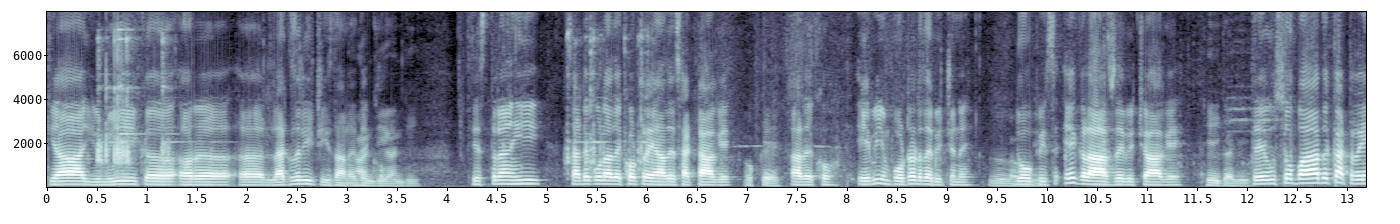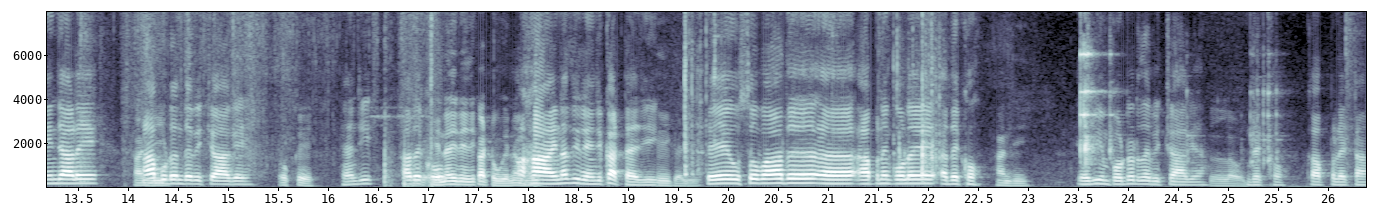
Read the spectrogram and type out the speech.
ਕਿਆ ਯੂਨੀਕ ਔਰ ਲਗਜ਼ਰੀ ਚੀਜ਼ਾਂ ਨੇ ਦੇਖੋ। ਹਾਂਜੀ। ਹਾਂਜੀ ਇਸ ਤਰ੍ਹਾਂ ਹੀ ਸਾਡੇ ਕੋਲ ਆ ਦੇਖੋ ਟਰੇਆਂ ਦੇ ਸੈੱਟ ਆ ਗਏ। ਓਕੇ। ਆ ਦੇਖੋ ਇਹ ਵੀ ਇੰਪੋਰਟਡ ਦੇ ਵਿੱਚ ਨੇ। ਦੋ ਪੀਸ ਇਹ ਗਲਾਸ ਦੇ ਵਿੱਚ ਆ ਗਏ। ਠੀਕ ਹੈ ਜੀ। ਤੇ ਉਸ ਤੋਂ ਬਾਅਦ ਘੱਟ ਰੇਂਜ ਵਾਲੇ ਆ ਵੁਡਨ ਦੇ ਵਿੱਚ ਆ ਗਏ। ਓਕੇ। ਹਾਂਜੀ ਆ ਦੇਖੋ। ਇਹਨਾਂ ਦੀ ਰੇਂਜ ਘੱਟ ਹੋਊਗੀ ਨਾ ਹਾਂ ਇਹਨਾਂ ਦੀ ਰੇਂਜ ਘੱਟ ਹੈ ਜੀ। ਠੀਕ ਹੈ ਜੀ। ਤੇ ਉਸ ਤੋਂ ਬਾਅਦ ਅ, ਆਪਣੇ ਕੋਲੇ ਆ ਦੇਖੋ। ਹਾਂਜੀ। ਇਹ ਵੀ ਇੰਪੋਰਟਡ ਦੇ ਵਿੱਚ ਆ ਗਿਆ। ਲਓ ਜੀ। ਦੇਖੋ ਕੱਪ ਪਲੇਟਾਂ।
